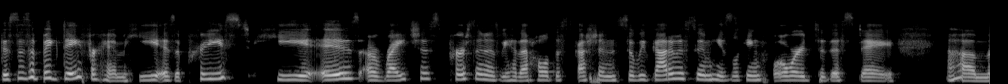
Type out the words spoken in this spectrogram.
this is a big day for him. He is a priest. He is a righteous person, as we had that whole discussion. So we've got to assume he's looking forward to this day um,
